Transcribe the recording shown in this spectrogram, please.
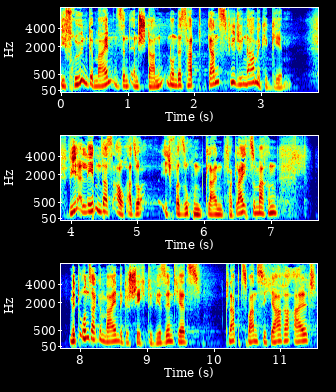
Die frühen Gemeinden sind entstanden und es hat ganz viel Dynamik gegeben. Wir erleben das auch. Also ich versuche einen kleinen Vergleich zu machen mit unserer Gemeindegeschichte. Wir sind jetzt knapp 20 Jahre alt,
